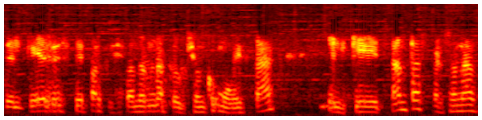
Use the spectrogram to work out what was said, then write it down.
del que él esté participando en una producción como esta, el que tantas personas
